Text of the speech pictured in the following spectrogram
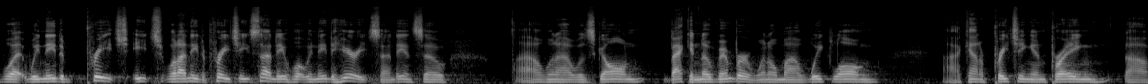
what we need to preach each, what I need to preach each Sunday, what we need to hear each Sunday. And so uh, when I was gone back in November, went on my week long uh, kind of preaching and praying uh,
